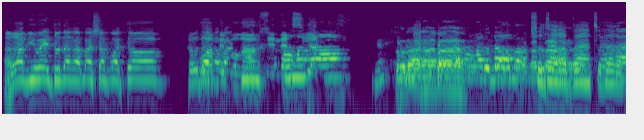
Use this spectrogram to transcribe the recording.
Rav Yoel, Toda Rabba, Shavuatov. Toda Rabba, merci à tous. Toda Rabba. Toda Rabba, Toda Rabba.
